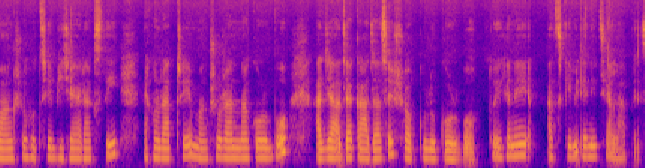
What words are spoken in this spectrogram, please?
মাংস হচ্ছে ভিজায় রাখছি। এখন রাত্রে মাংস রান্না করব আর যা যা কাজ আছে সবগুলো করব। তো এখানে আজকে বিদায় নিচ্ছি। আল্লাহ হাফেজ।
